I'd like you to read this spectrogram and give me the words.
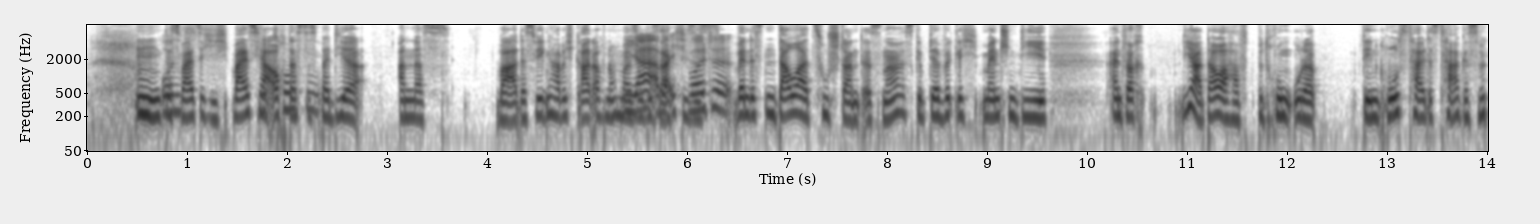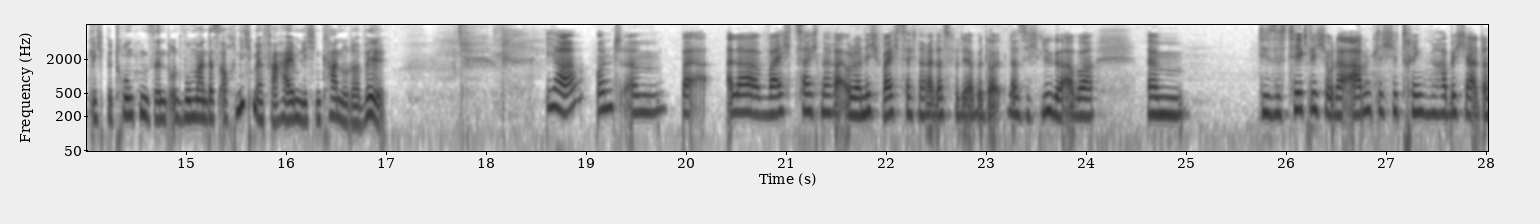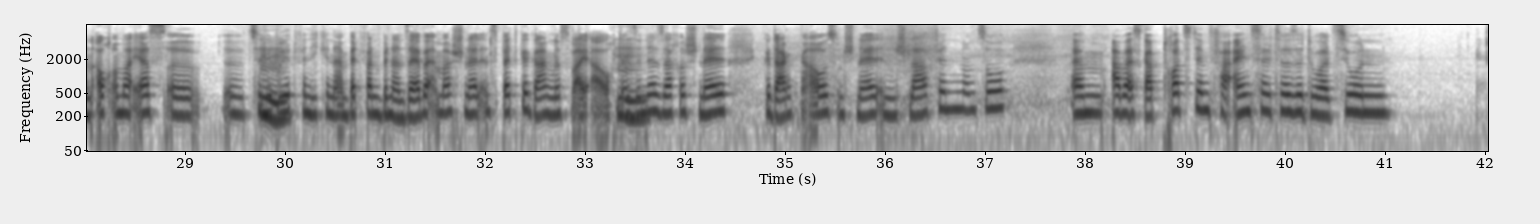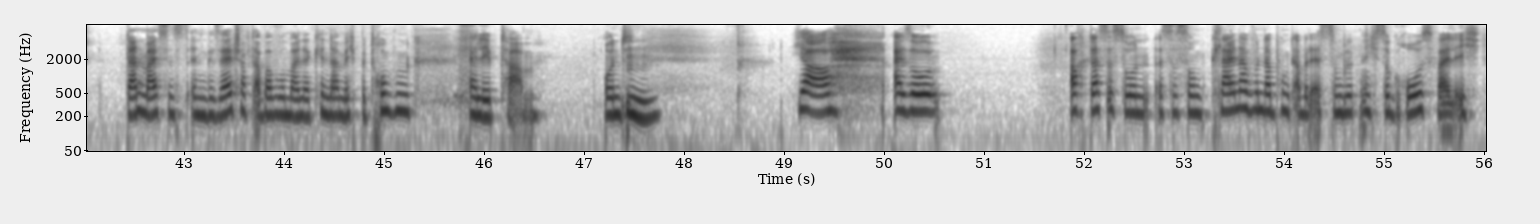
Mm, das weiß ich. Ich weiß ja auch, dass das bei dir anders war. Deswegen habe ich gerade auch nochmal ja, so gesagt, dieses, wollte, wenn es ein Dauerzustand ist, ne? Es gibt ja wirklich Menschen, die einfach, ja, dauerhaft betrunken oder den Großteil des Tages wirklich betrunken sind und wo man das auch nicht mehr verheimlichen kann oder will. Ja, und ähm, bei aller Weichzeichnerei, oder nicht Weichzeichnerei, das würde ja bedeuten, dass ich lüge, aber ähm, dieses tägliche oder abendliche Trinken habe ich ja dann auch immer erst äh, äh, zelebriert, mhm. wenn die Kinder im Bett waren, bin dann selber immer schnell ins Bett gegangen. Das war ja auch der mhm. Sinn der Sache, schnell Gedanken aus und schnell in den Schlaf finden und so. Ähm, aber es gab trotzdem vereinzelte Situationen, dann meistens in Gesellschaft, aber wo meine Kinder mich betrunken erlebt haben. Und mhm. ja, also auch das ist so ein, es ist so ein kleiner Wunderpunkt, aber der ist zum Glück nicht so groß, weil ich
